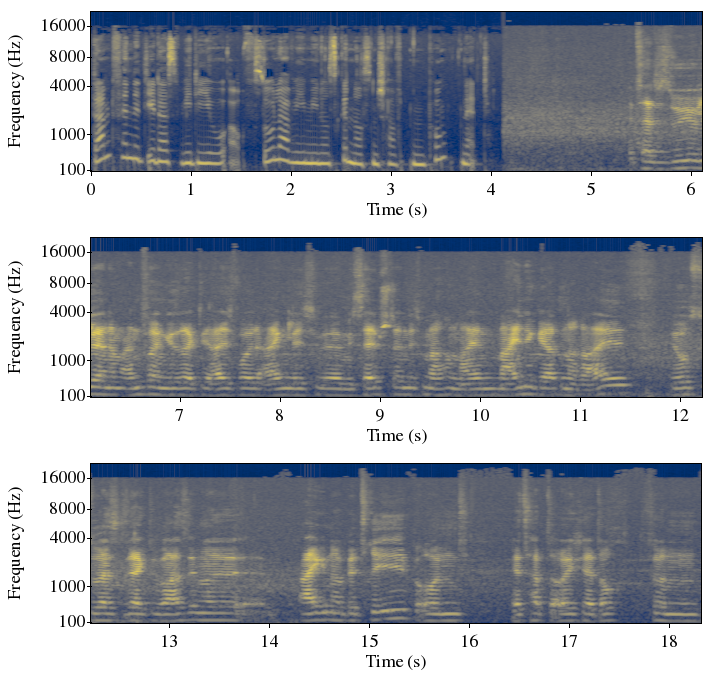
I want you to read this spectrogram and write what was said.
dann findet ihr das Video auf solavi-genossenschaften.net. Jetzt hattest du, Julian, am Anfang gesagt, ja, ich wollte eigentlich äh, mich selbstständig machen, mein, meine Gärtnerei. Jobst, du hast gesagt, du warst immer äh, eigener Betrieb und jetzt habt ihr euch ja doch für ein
